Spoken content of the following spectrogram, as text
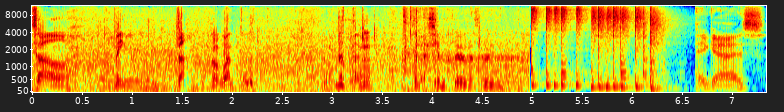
Chao. Ven. Ya, ¿no cuánto? ¿Dónde estamos? Espera, siempre me pasa lo mismo. Hey guys.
